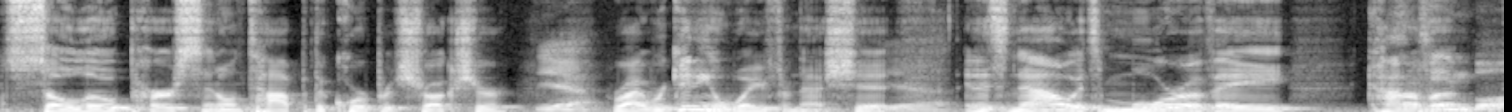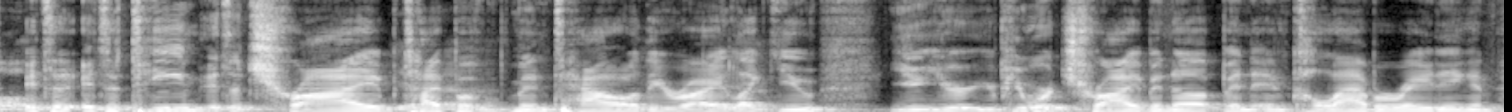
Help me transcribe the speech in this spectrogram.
solo person on top of the corporate structure. Yeah. Right? We're getting away from that shit. Yeah. And it's now it's more of a kind It's of team a ball. it's a it's a team it's a tribe type of mentality, right? Like you you your your people are tribing up and, and collaborating and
